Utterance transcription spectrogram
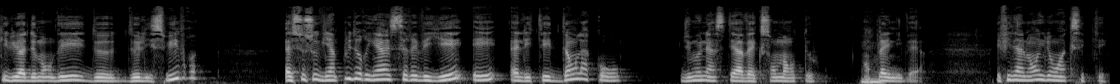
qui lui a demandé de, de les suivre. Elle se souvient plus de rien. Elle s'est réveillée et elle était dans la cour du monastère avec son manteau en mhm. plein hiver. Et finalement, ils l'ont accepté.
